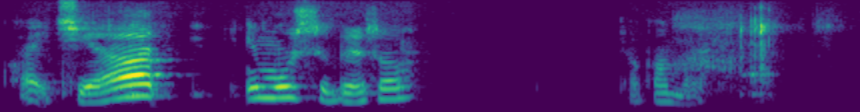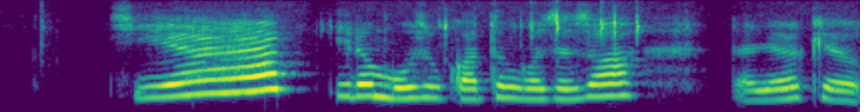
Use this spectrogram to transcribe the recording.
카이 지압 이 모습에서. 잠깐만. 지압 이런 모습 같은 곳에서 일단 이렇게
